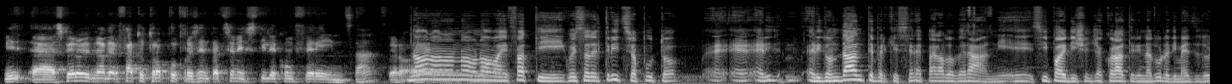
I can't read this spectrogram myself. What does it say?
Mi, eh, spero di non aver fatto troppo presentazione in stile conferenza, però... No, no, no, no, no, ma infatti questa del trizio appunto è, è, è, ridondante perché se ne è parlato per anni e si poi dice giacolante in natura di mezzo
